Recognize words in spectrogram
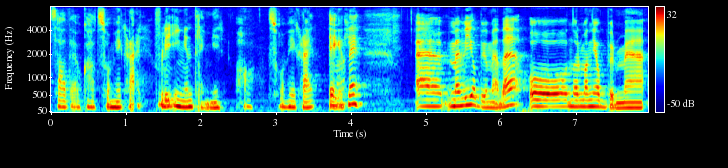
så hadde jeg jo ikke hatt så mye klær. Fordi ingen trenger å ha så mye klær, egentlig. Eh, men vi jobber jo med det, og når man jobber med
